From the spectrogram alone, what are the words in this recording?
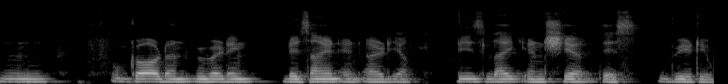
um, garden wedding design and idea. Please like and share this video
